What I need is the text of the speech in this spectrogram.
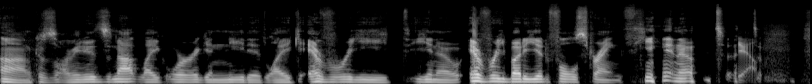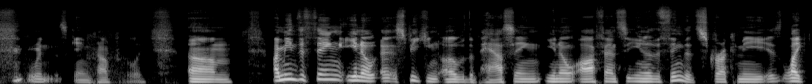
um because i mean it's not like oregon needed like every you know everybody at full strength you know to, yeah. to win this game comfortably um i mean the thing you know uh, speaking of the passing you know offense you know the thing that struck me is like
